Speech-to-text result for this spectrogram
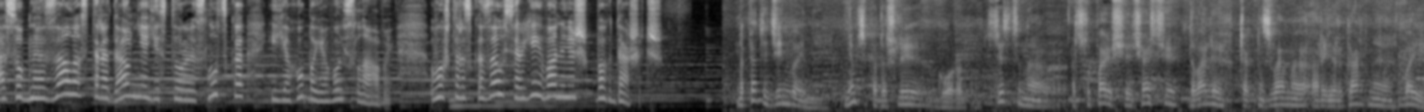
Асобная зала старадаўняя гісторыя слуцка і яго баявой славы. Во што расказаў Сергей Иванович Богдашыч. На пятый день войны немцы подошли к городу. Естественно, отступающие части давали так называемые арьергардные бои,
